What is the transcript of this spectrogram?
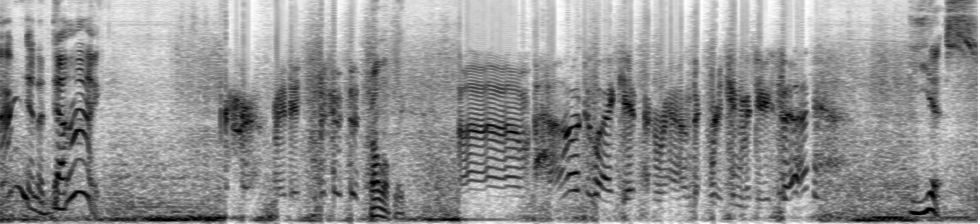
I'm gonna die. Maybe. Probably. um, how do I get around the freaking Medusa? Yes.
